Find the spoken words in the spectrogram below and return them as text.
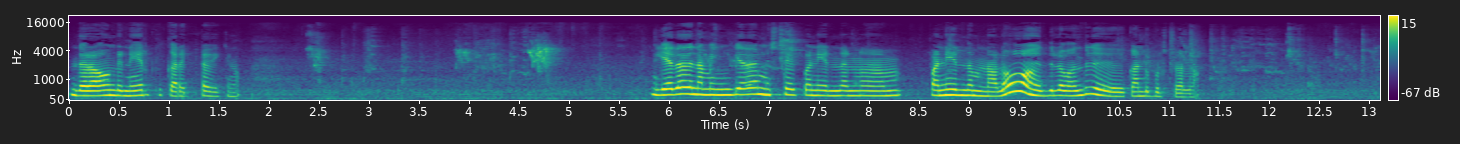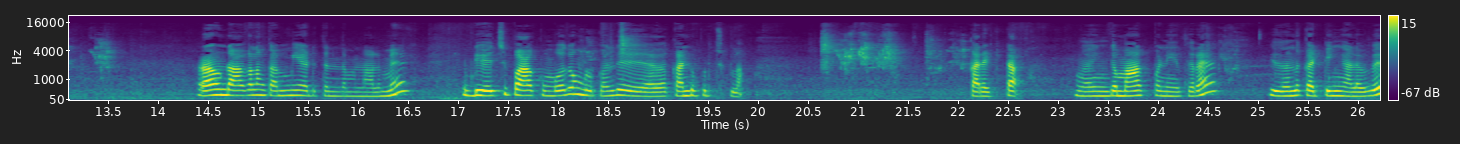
இந்த ரவுண்டு நேருக்கு கரெக்டாக வைக்கணும். ஏதாவது நம்ம இங்கே ஏதாவது மிஸ்டேக் பண்ணியிருந்தோம்னா பண்ணியிருந்தோம்னாலும் இதில் வந்து கண்டுபிடிச்சிடலாம். ரவுண்ட் அகலம் கம்மியாக எடுத்திருந்தோம்னாலுமே இப்படி வச்சு பார்க்கும்போது உங்களுக்கு வந்து அதை கண்டுபிடிச்சிக்கலாம் கரெக்டாக இங்கே மார்க் பண்ணியிருக்கிறேன். இது வந்து கட்டிங் அளவு.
